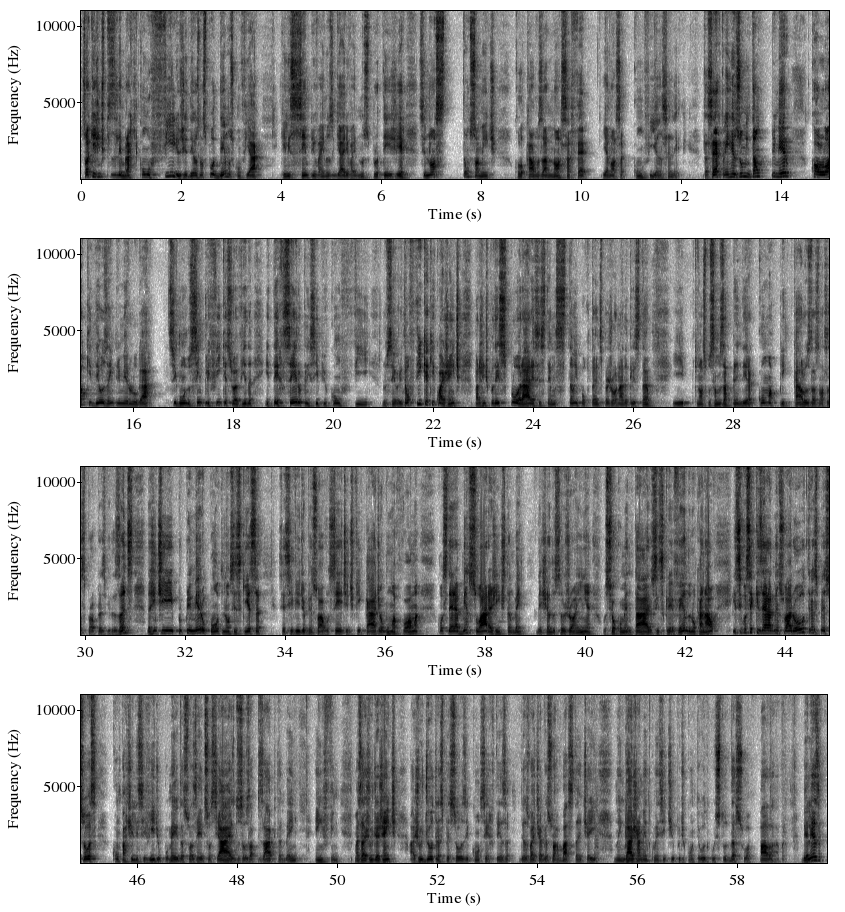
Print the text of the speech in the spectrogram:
Só que a gente precisa lembrar que como filhos de Deus, nós podemos confiar que Ele sempre vai nos guiar e vai nos proteger se nós tão somente colocarmos a nossa fé e a nossa confiança nele. Tá certo? Em resumo, então, primeiro, coloque Deus em primeiro lugar. Segundo, simplifique a sua vida. E terceiro princípio, confie no Senhor. Então fique aqui com a gente para a gente poder explorar esses temas tão importantes para a jornada cristã e que nós possamos aprender a como aplicá-los nas nossas próprias vidas. Antes da gente ir para o primeiro ponto, não se esqueça se esse vídeo abençoar você, te edificar de alguma forma, considere abençoar a gente também, deixando o seu joinha, o seu comentário, se inscrevendo no canal. E se você quiser abençoar outras pessoas, compartilhe esse vídeo por meio das suas redes sociais, do seu Zap também, enfim. Mas ajude a gente, ajude outras pessoas e com certeza Deus vai te abençoar bastante aí no engajamento com esse tipo de conteúdo, com o estudo da sua palavra. Beleza?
